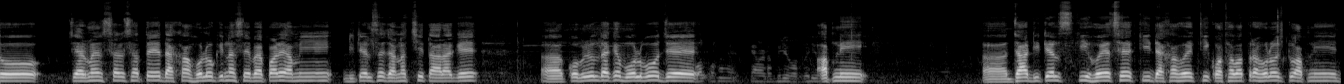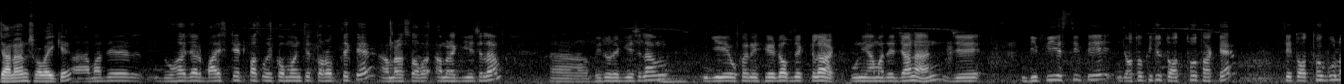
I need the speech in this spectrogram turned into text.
তো চেয়ারম্যান স্যারের সাথে দেখা হলো কি না সে ব্যাপারে আমি ডিটেলসে জানাচ্ছি। তার আগে কবিরুল দাকে বলব যে, আপনি যা ডিটেলস কি হয়েছে, কি দেখা হয়ে, কি কথাবার্তা হলো, একটু আপনি জানান সবাইকে। আমাদের দু হাজার বাইশ স্টেট পাস ঐক্য মঞ্চের তরফ থেকে আমরা সব আমরা গিয়েছিলাম ভিতরে গিয়েছিলাম, গিয়ে ওখানে হেড অফ দ্য ক্লার্ক উনি আমাদের জানান যে ডিপিএসসিতে যত কিছু তথ্য থাকে, সেই তথ্যগুলো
